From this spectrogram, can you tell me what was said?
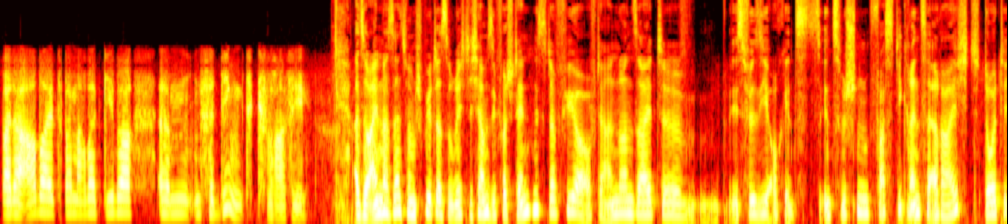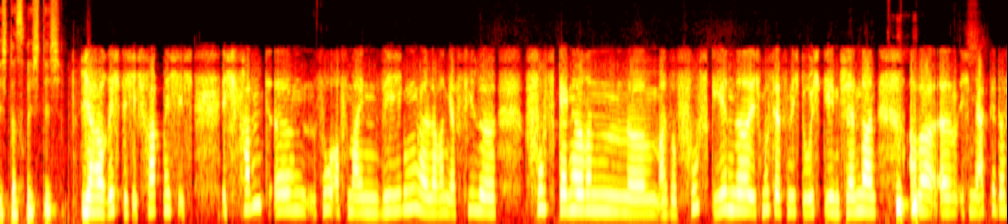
bei der Arbeit, beim Arbeitgeber ähm, verdingt quasi. Also einerseits, man spürt das so richtig, haben Sie Verständnis dafür. Auf der anderen Seite ist für Sie auch jetzt inzwischen fast die Grenze erreicht. Deute ich das richtig? Ja, richtig. Ich frage mich, ich, ich fand ähm, so auf meinen Wegen, weil da waren ja viele Fußgängerinnen, ähm, also Fußgehende, ich muss jetzt nicht durchgehend gendern, aber äh, ich merkte, dass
